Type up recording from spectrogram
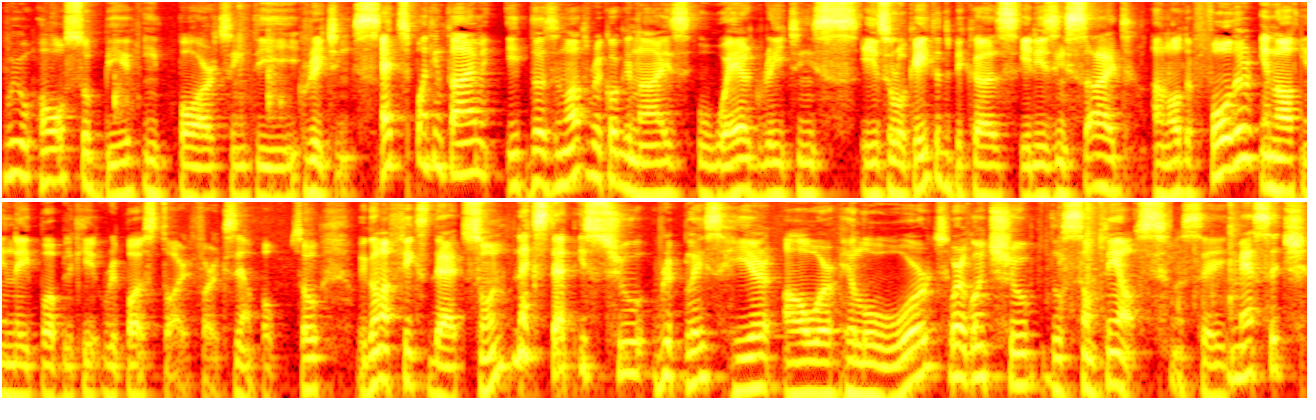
will also be importing the greetings. At this point in time, it does not recognize where greetings is located because it is inside another folder and not in a public repository, for example. So we're gonna fix that soon. Next step is to replace here our hello world, we're going to do something else. Let's say message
